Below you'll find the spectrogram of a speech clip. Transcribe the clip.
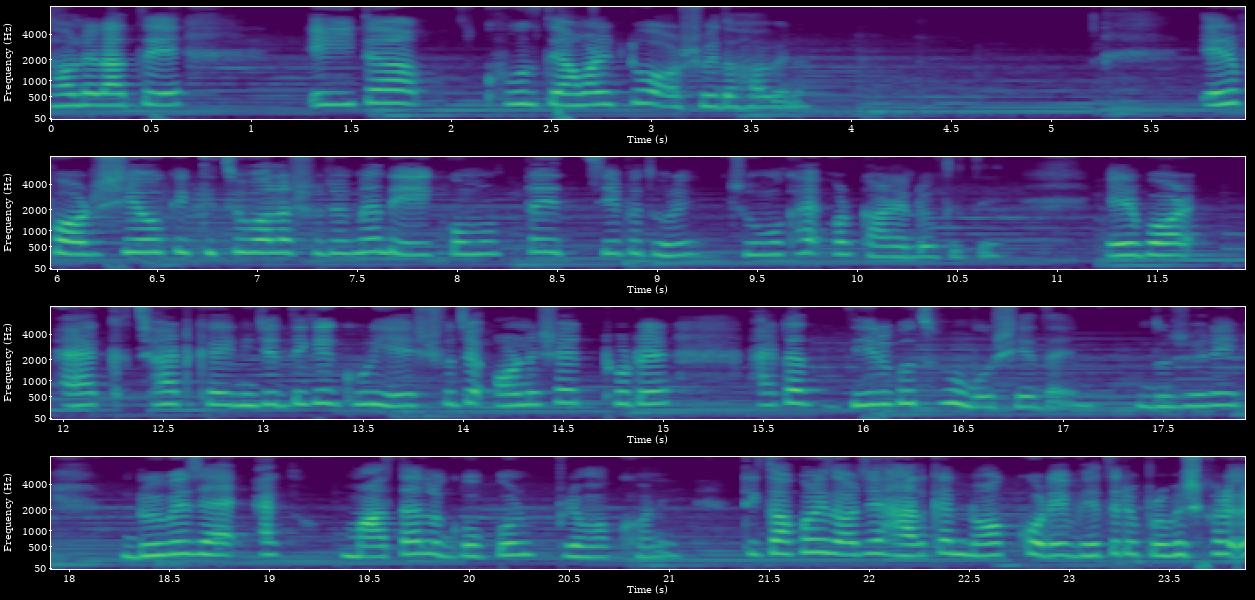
তাহলে রাতে এইটা খুলতে আমার একটু অসুবিধা হবে না। এরপর সে ওকে কিছু বলার সুযোগ না দিয়ে এই কোমরটায় চেপে ধরে চুমো খায় ওর কানের লতিতে এরপর এক ঝাটকায় নিজের দিকে ঘুরিয়ে সোজা অনেশায় ঠোঁটে একটা দীর্ঘ চুমু বসিয়ে দেয়। দুজনেই ডুবে যায় এক মাতাল গোপন প্রেমক্ষণে। ঠিক তখনই দরজায় হালকা নক করে ভেতরে প্রবেশ করে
